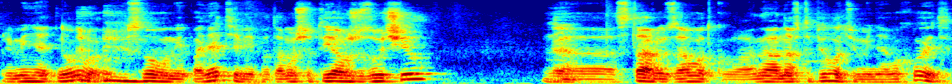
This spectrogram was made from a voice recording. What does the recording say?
применять новую, с новыми понятиями, потому что я уже заучил Да. э, старую заводку, она на автопилоте у меня выходит,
